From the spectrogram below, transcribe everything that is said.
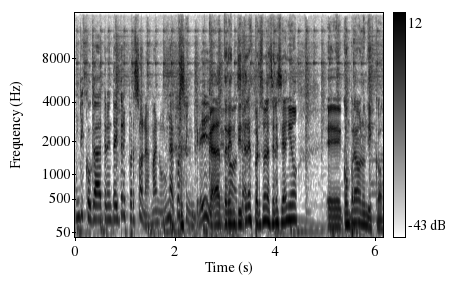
Un disco cada 33 personas, Manu. Una cosa increíble. cada ¿no? O sea, 33 personas en ese año eh, compraban un disco.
